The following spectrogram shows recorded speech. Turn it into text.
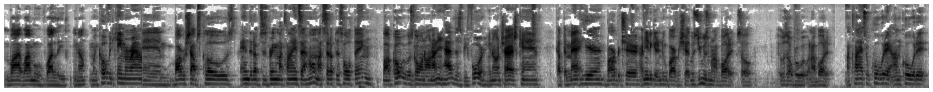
why why move? Why leave? You know? When COVID came around and barbershops closed, ended up just bringing my clients at home. I set up this whole thing while COVID was going on. I didn't have this before, you know, trash can. Got the mat here, barber chair. I need to get a new barber chair. It was used when I bought it, so it was over with when I bought it. My clients were cool with it. I'm cool with it.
